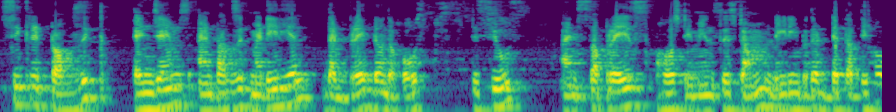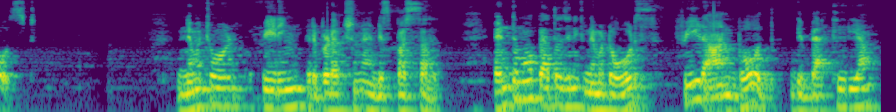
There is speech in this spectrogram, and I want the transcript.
secrete toxic enzymes and toxic material that break down the host tissues and suppress host immune system leading to the death of the host. Nematode feeding, reproduction and dispersal. Entomopathogenic nematodes feed on both the bacteria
